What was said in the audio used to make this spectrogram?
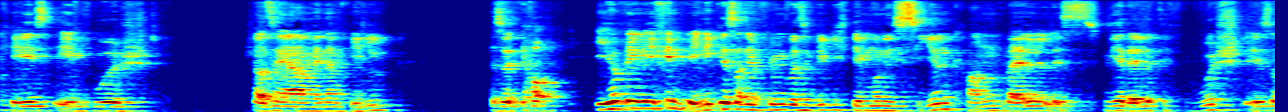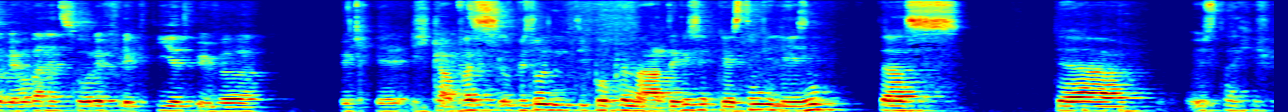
okay, ist eh wurscht, schaut sich an, wenn er will? Also, ja, ich, hab irgendwie- ich finde weniges an dem Film, was ich wirklich dämonisieren kann, weil es mir relativ wurscht ist, aber ich habe auch nicht so reflektiert über welche. Ich glaube, was ein bisschen die Problematik ist, ich habe gestern gelesen, dass der österreichische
